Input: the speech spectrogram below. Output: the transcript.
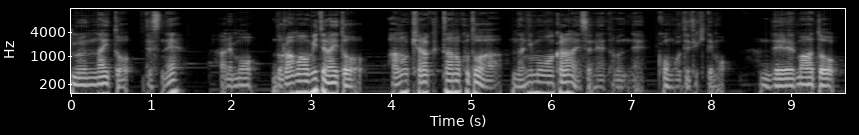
ムーンナイトですね。あれも、ドラマを見てないと、あのキャラクターのことは何もわからないですよね、多分ね。今後出てきても。で、まああと、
